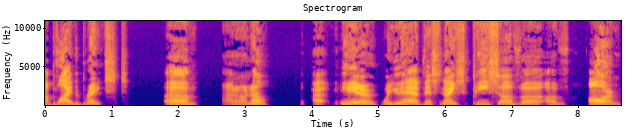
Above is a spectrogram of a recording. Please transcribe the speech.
apply the brakes? Um, I don't know. Uh, here, when you have this nice piece of uh, of arm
